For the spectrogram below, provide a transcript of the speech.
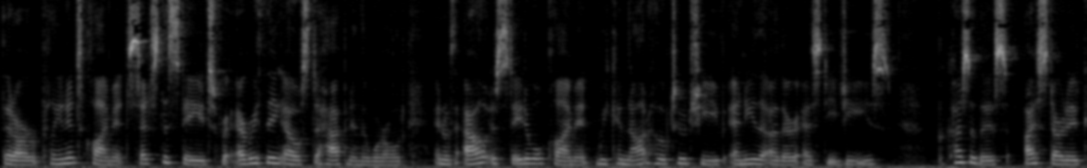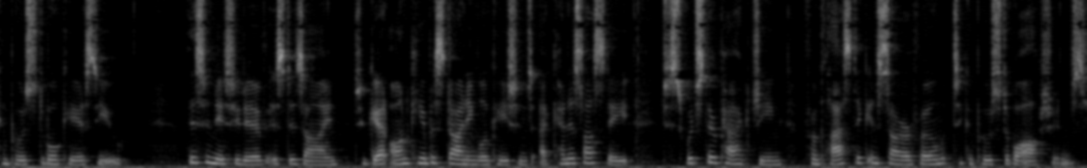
that our planet's climate sets the stage for everything else to happen in the world, and without a stable climate, we cannot hope to achieve any of the other SDGs. Because of this, I started Compostable KSU, this initiative is designed to get on campus dining locations at Kennesaw State to switch their packaging from plastic and styrofoam to compostable options.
